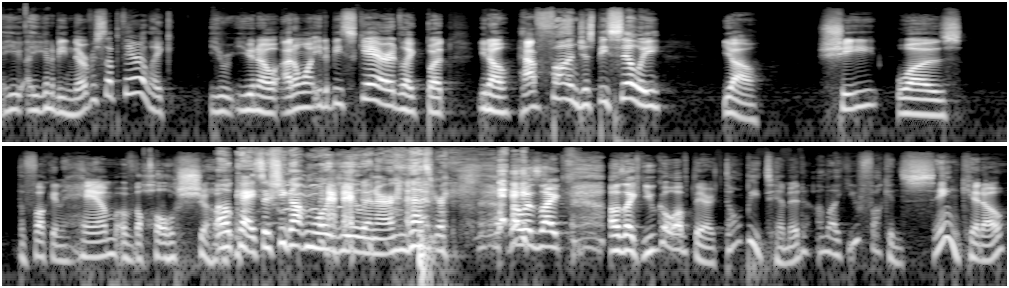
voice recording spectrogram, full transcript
are you, are you gonna be nervous up there? Like, you you know, I don't want you to be scared. Like, but you know, have fun, just be silly. Yo, she was the fucking ham of the whole show. Okay, so she got more you in her. That's great. I was like, I was like, you go up there, don't be timid. I'm like, you fucking sing, kiddo.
